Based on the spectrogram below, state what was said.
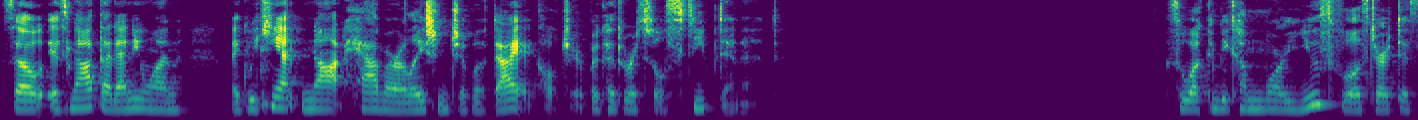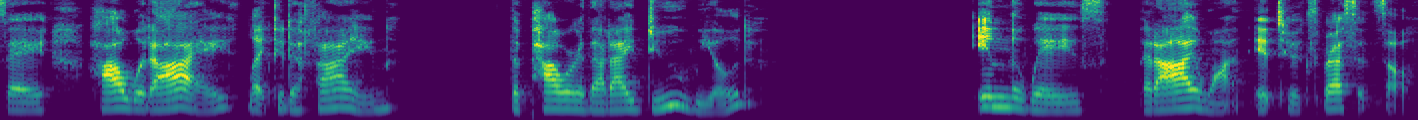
So it's not that anyone, like, we can't not have a relationship with diet culture because we're still steeped in it. So, what can become more useful is start to say, how would I like to define the power that I do wield in the ways that I want it to express itself?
